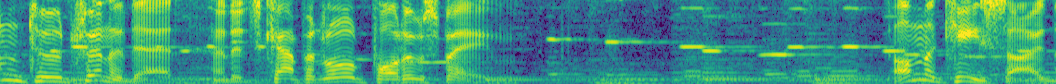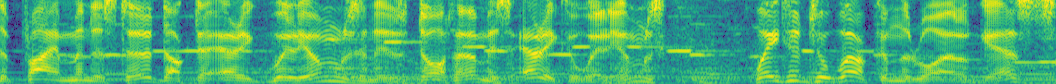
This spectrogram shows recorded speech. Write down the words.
On to Trinidad and its capital, Port of Spain. On the quayside, the Prime Minister, Dr. Eric Williams, and his daughter, Miss Erica Williams, waited to welcome the royal guests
